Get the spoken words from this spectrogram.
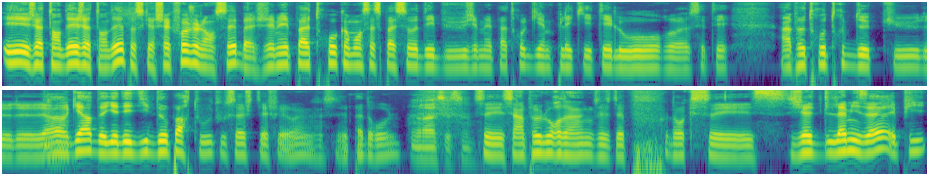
et j'attendais, j'attendais, parce qu'à chaque fois que je lançais, bah, j'aimais pas trop comment ça se passait au début, j'aimais pas trop le gameplay qui était lourd, euh, c'était un peu trop de trucs de cul, de, de Ah, Mhm. regarde, il y a des dildos partout, tout ça, j'étais fait, ouais, c'est pas drôle. Ouais, c'est ça. C'est un peu lourdingue, pff, donc c'est j'ai de la misère, et puis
